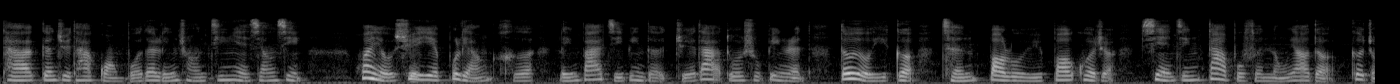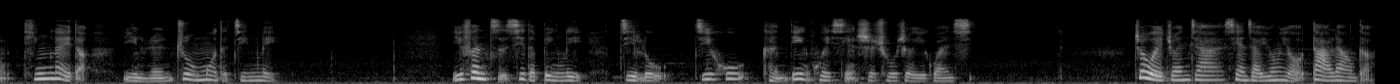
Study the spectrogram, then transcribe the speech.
他根据他广博的临床经验相信。患有血液不良和淋巴疾病的绝大多数病人都有一个曾暴露于包括着现今大部分农药的各种烃类的引人注目的经历。一份仔细的病例记录几乎肯定会显示出这一关系。这位专家现在拥有大量的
